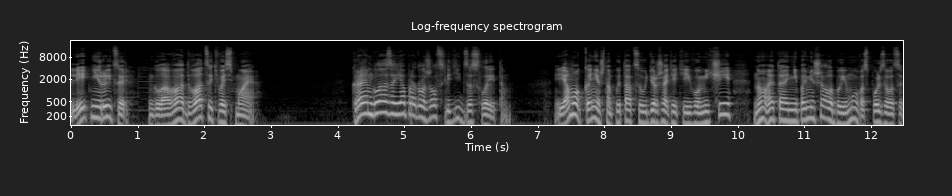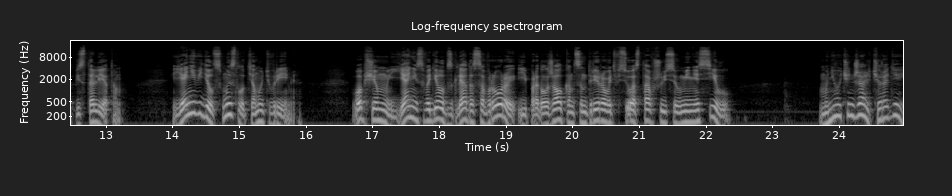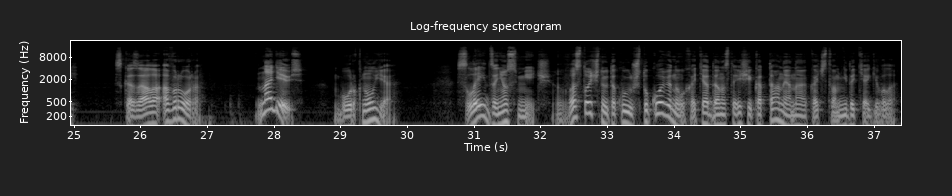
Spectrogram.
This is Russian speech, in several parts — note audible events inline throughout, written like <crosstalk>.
Летний рыцарь. Глава 28. Краем глаза я продолжал следить за Слейтом. Я мог, конечно, пытаться удержать эти его мечи, но это не помешало бы ему воспользоваться пистолетом. Я не видел смысла тянуть время. В общем, я не сводил взгляда с Авроры и продолжал концентрировать всю оставшуюся у меня силу. «Мне очень жаль, чародей», — сказала Аврора. «Надеюсь», — буркнул я. Слейд занес меч. Восточную такую штуковину, хотя до настоящей катаны она качеством не дотягивала.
